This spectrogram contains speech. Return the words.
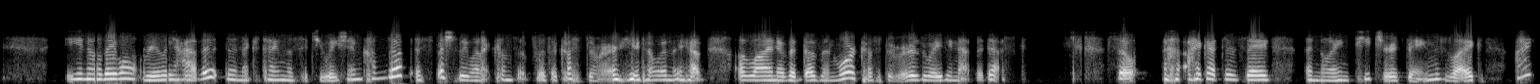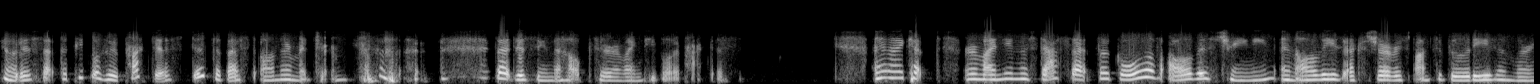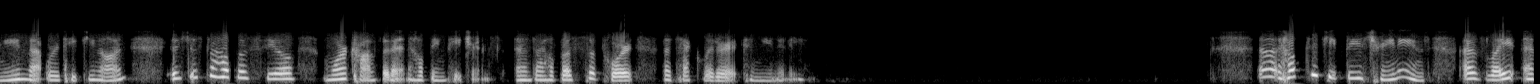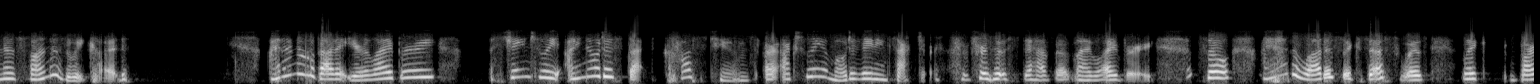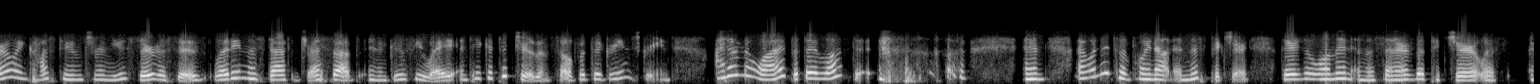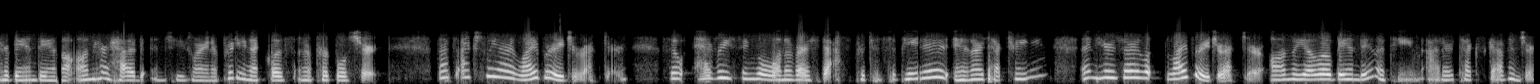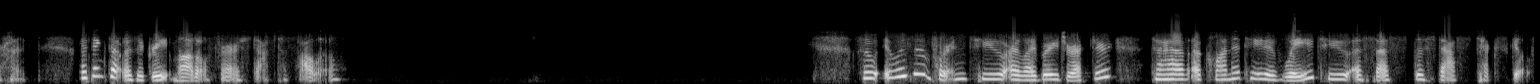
You know, they won't really have it the next time the situation comes up, especially when it comes up with a customer, you know, when they have a line of a dozen more customers waiting at the desk. So I got to say annoying teacher things like, I noticed that the people who practiced did the best on their midterm. that just seemed to help to remind people to practice. And I kept reminding the staff that the goal of all this training and all these extra responsibilities and learning that we're taking on is just to help us feel more confident helping patrons and to help us support a tech literate community. Uh, it helped to keep these trainings as light and as fun as we could. I don't know about at your library. Strangely, I noticed that costumes are actually a motivating factor for the staff at my library. So I had a lot of success with like borrowing costumes from youth services, letting the staff dress up in a goofy way and take a picture of themselves with the green screen. I don't know why, but they loved it. And I wanted to point out in this picture, there's a woman in the center of the picture with her bandana on her head and she's wearing a pretty necklace and a purple shirt. That's actually our library director. So every single one of our staff participated in our tech training and here's our library director on the yellow bandana team at our tech scavenger hunt. I think that was a great model for our staff to follow. So it was important to our library director to have a quantitative way to assess the staff's tech skills.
